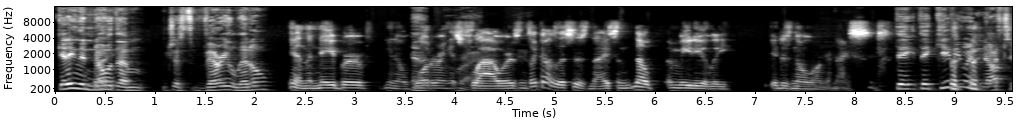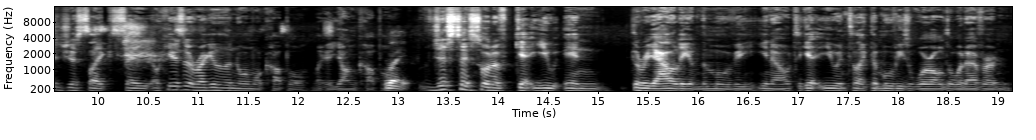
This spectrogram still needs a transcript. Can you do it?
getting to know Right. them just very little. Yeah, and the neighbor, you know, watering his right. flowers, and it's like, oh, this is nice, and nope, immediately, it is no longer nice. They they give you enough to just like say, oh, here's a regular normal couple, like a young couple, Right. Just to sort of get you in the reality of the movie, you know, to get you into like the movie's world or whatever. And,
